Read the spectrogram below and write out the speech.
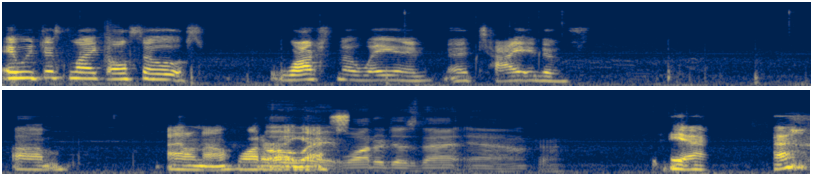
It would just like also wash them away in a, a tide of, um, I don't know, water. Oh I wait, guess. water does that. Yeah, okay. Yeah.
